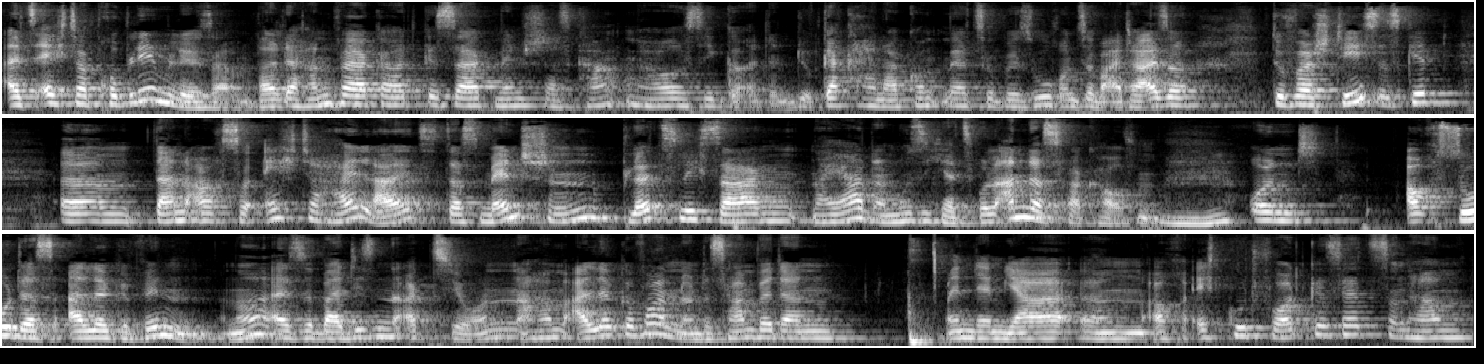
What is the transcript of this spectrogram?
als echter Problemlöser, weil der Handwerker hat gesagt, Mensch, das Krankenhaus, die, gar keiner kommt mehr zu Besuch und so weiter. Also du verstehst, es gibt ähm, dann auch so echte Highlights, dass Menschen plötzlich sagen, naja, dann muss ich jetzt wohl anders verkaufen. Mhm. Und auch so, dass alle gewinnen. Ne? Also bei diesen Aktionen haben alle gewonnen und das haben wir dann in dem Jahr ähm, auch echt gut fortgesetzt und haben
